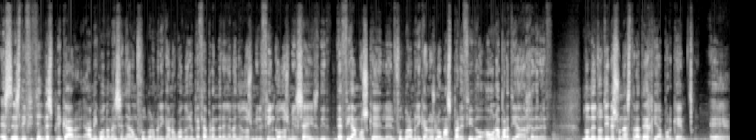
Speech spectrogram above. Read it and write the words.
Es, es difícil de explicar. A mí cuando me enseñaron fútbol americano, cuando yo empecé a aprender en el año 2005-2006, di- decíamos que el, el fútbol americano es lo más parecido a una partida de ajedrez, donde tú tienes una estrategia, porque eh,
